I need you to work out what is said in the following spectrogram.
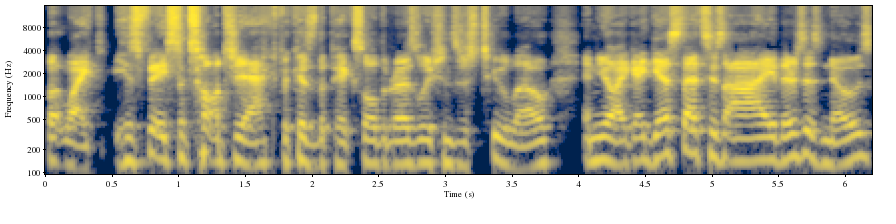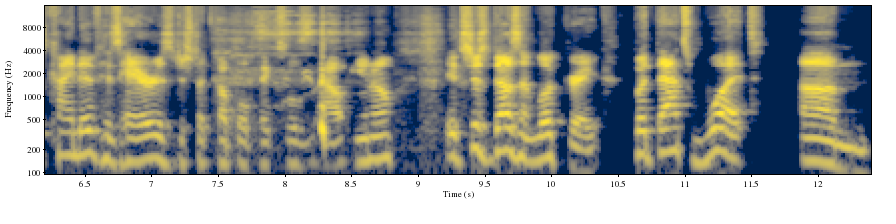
but like his face looks all jacked because the pixel, the resolution's just too low. And you're like, I guess that's his eye. There's his nose kind of. His hair is just a couple pixels out, you know? It just doesn't look great. But that's what um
